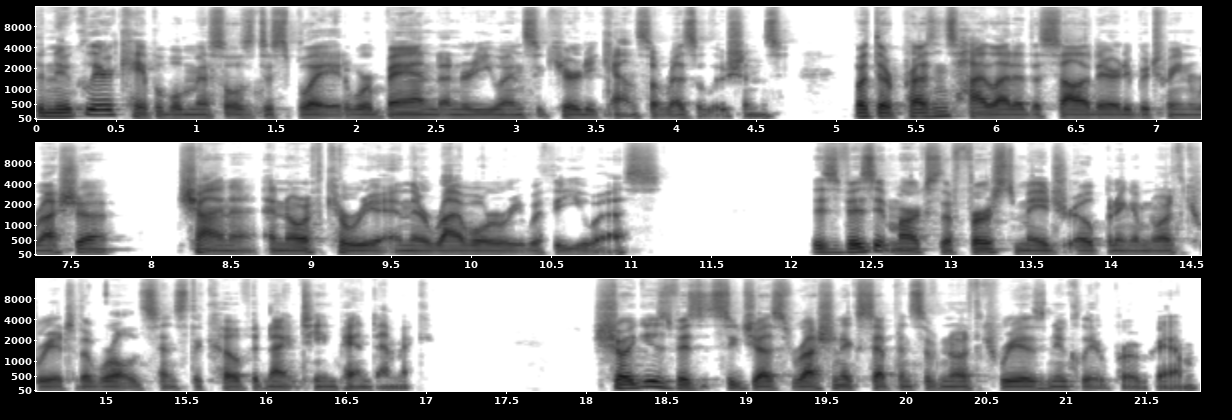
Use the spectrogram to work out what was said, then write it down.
The nuclear capable missiles displayed were banned under UN Security Council resolutions, but their presence highlighted the solidarity between Russia, China, and North Korea in their rivalry with the US. This visit marks the first major opening of North Korea to the world since the COVID 19 pandemic. Shoigu's visit suggests Russian acceptance of North Korea's nuclear program,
